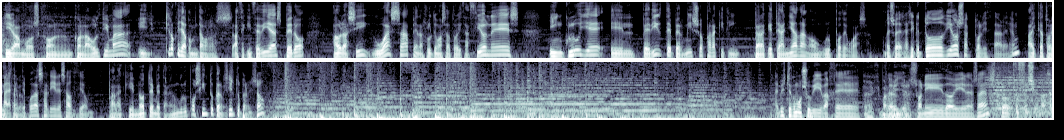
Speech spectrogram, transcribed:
Y vamos con, con la última, y creo que ya lo comentamos hace 15 días, pero ahora sí, WhatsApp en las últimas actualizaciones incluye el pedirte permiso para que te, para que te añadan a un grupo de WhatsApp. Eso es. Así que todo Dios actualizar, ¿eh? Hay que Para actualizarlo que te pueda salir esa opción. para que no te metan en un grupo sin tu permiso. Sin tu permiso. ¿Has visto cómo subí y bajé Eh, el, maravilla. el sonido y ¿sabes? Profesional.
